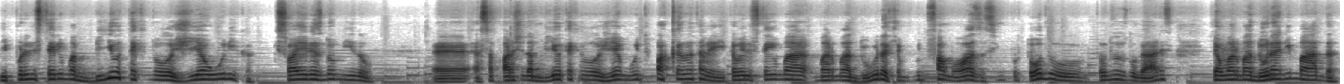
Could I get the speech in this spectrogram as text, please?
e por eles terem uma biotecnologia única, que só eles dominam é, essa parte da biotecnologia é muito bacana também. Então eles têm uma, uma armadura que é muito famosa assim por todo, todos os lugares, que é uma armadura animada.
